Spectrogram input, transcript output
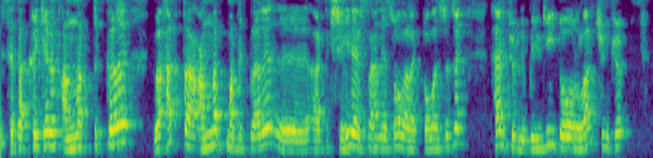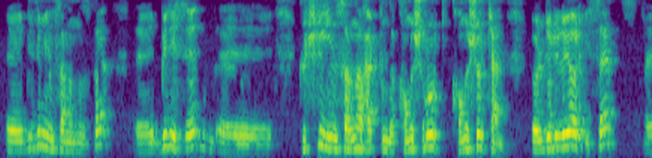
Sedat Peker'in anlattıkları ve hatta anlatmadıkları e, artık şehir efsanesi olarak dolaşacak her türlü bilgiyi doğrular. Çünkü e, bizim insanımızda e, birisi e, güçlü insanlar hakkında konuşulur konuşurken öldürülüyor ise e,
